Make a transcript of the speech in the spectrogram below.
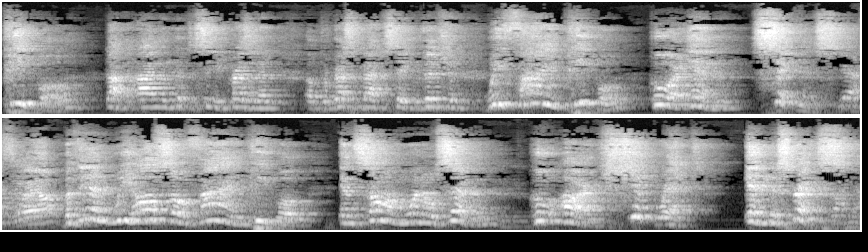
people, Dr. Island, good to see you, President of Progressive Baptist State Convention. We find people who are in sickness. Yes. Well, But then we also find people in Psalm 107 who are shipwrecked in distress,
